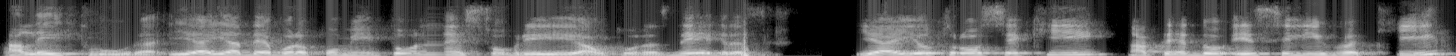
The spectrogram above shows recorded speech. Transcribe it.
a leitura. E aí a Débora comentou, né, sobre autoras negras, e aí eu trouxe aqui até do, esse livro aqui,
